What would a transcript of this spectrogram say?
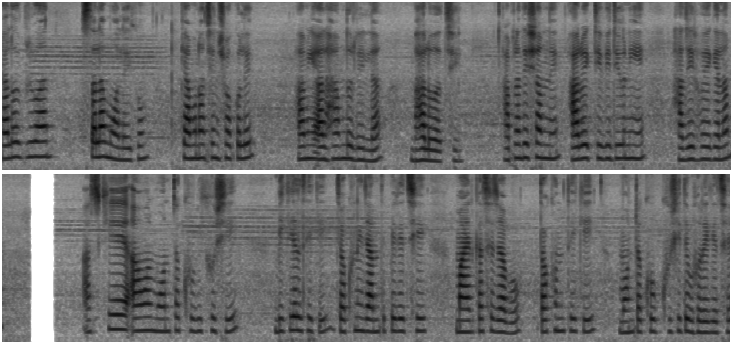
হ্যালো এভরিওয়ান আসসালামু আলাইকুম। কেমন আছেন সকলে? আমি আলহামদুলিল্লাহ ভালো আছি। আপনাদের সামনে আরও একটি ভিডিও নিয়ে হাজির হয়ে গেলাম। আজকে আমার মনটা খুবই খুশি। বিকেল থেকেই যখনই জানতে পেরেছি মায়ের কাছে যাব, তখন থেকেই মনটা খুব খুশিতে ভরে গেছে।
